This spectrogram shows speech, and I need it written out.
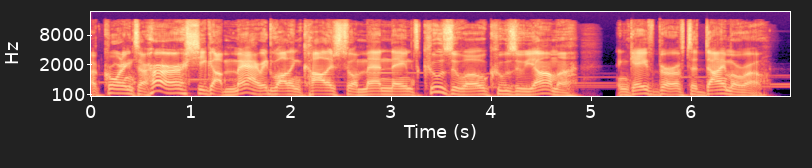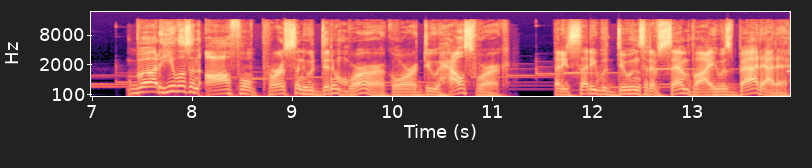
According to her, she got married while in college to a man named Kuzuo Kuzuyama and gave birth to Daimaru. But he was an awful person who didn't work or do housework that he said he would do instead of senpai who was bad at it.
